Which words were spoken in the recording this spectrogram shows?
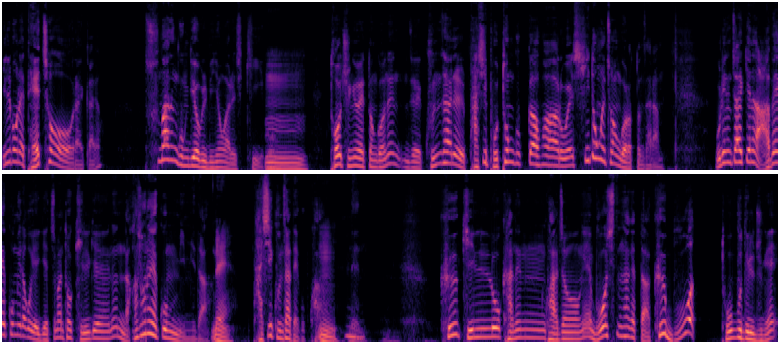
일본의 대처랄까요? 수많은 공기업을 민영화를 시키고 음. 더 중요했던 거는 이제 군사를 다시 보통 국가화로의 시동을 처음 걸었던 사람. 우리는 짧게는 아베의 꿈이라고 얘기했지만 더 길게는 나카소네의 꿈입니다. 네. 다시 군사 대국화는 음. 그 길로 가는 과정에 무엇이든 하겠다. 그 무엇 도구들 중에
